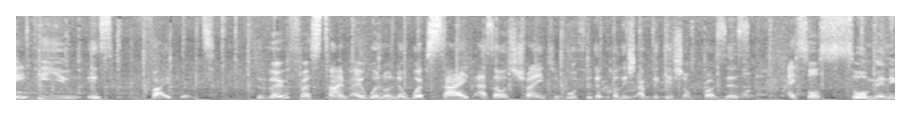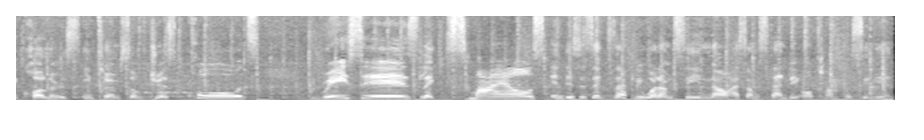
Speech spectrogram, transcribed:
APU is vibrant. The very first time I went on the website as I was trying to go through the college application process, I saw so many colors in terms of dress codes, races, like smiles, and this is exactly what I'm seeing now as I'm standing on campus again.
